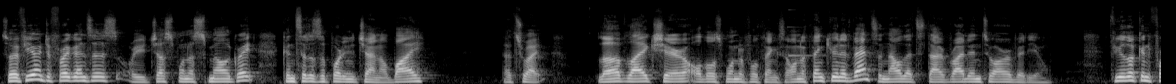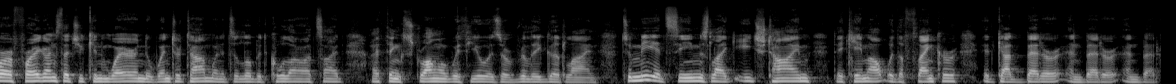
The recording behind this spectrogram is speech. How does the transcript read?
So if you're into fragrances or you just want to smell great, consider supporting the channel by, that's right, love, like, share, all those wonderful things. I want to thank you in advance and now let's dive right into our video. If you're looking for a fragrance that you can wear in the wintertime when it's a little bit cooler outside, I think Stronger With You is a really good line. To me, it seems like each time they came out with a flanker, it got better and better and better.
